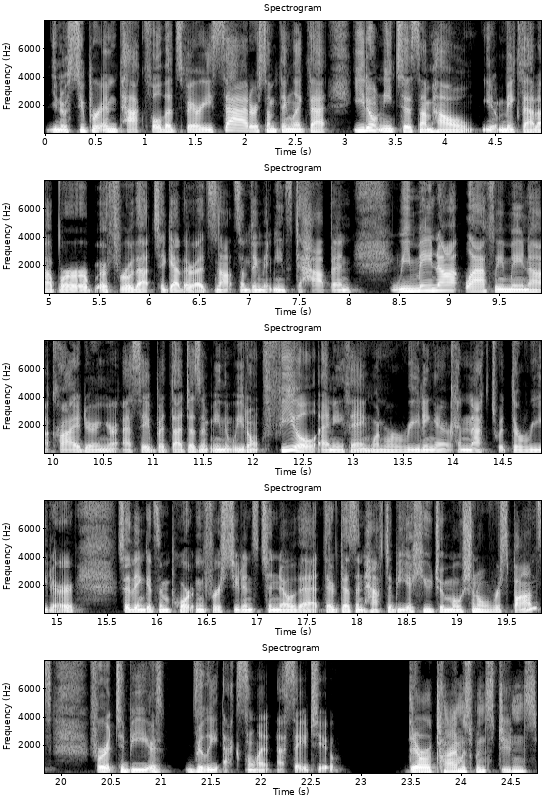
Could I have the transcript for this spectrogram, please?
you know super impactful that's very sad or something like that you don't need to somehow you know make that up or, or, or throw that together. It's not something that needs to happen. We may not laugh we may not cry during your essay but that doesn't mean that we don't feel anything when we're reading it connect with the reader. So i think it's important for students to know that there doesn't have to be a huge emotional response for it to be a really excellent essay too. There are times when students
